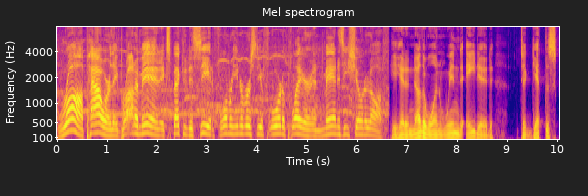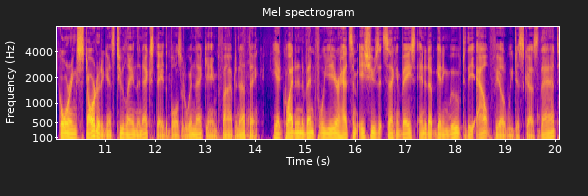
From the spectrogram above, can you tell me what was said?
Raw power, they brought him in, expecting to see it. Former University of Florida player, and man, has he shown it off. He hit another one, wind aided, to get the scoring started against Tulane the next day. The Bulls would win that game five to nothing. He had quite an eventful year, had some issues at second base, ended up getting moved to the outfield. We discussed that.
